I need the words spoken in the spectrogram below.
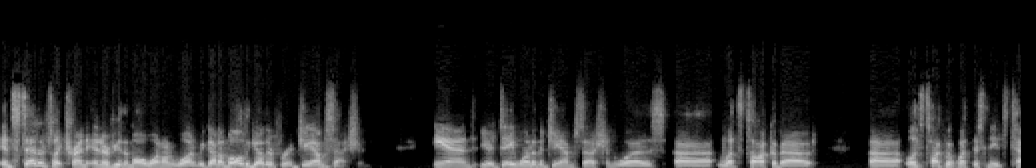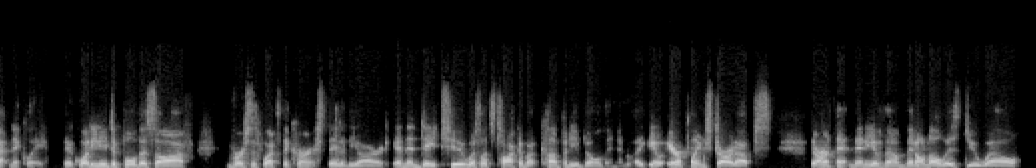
instead of like trying to interview them all one on one. We got them all together for a jam session. And you know, day one of the jam session was uh, let's talk about uh, let's talk about what this needs technically. Like, what do you need to pull this off versus what's the current state of the art? And then day two was let's talk about company building. And like you know, airplane startups, there aren't that many of them. They don't always do well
